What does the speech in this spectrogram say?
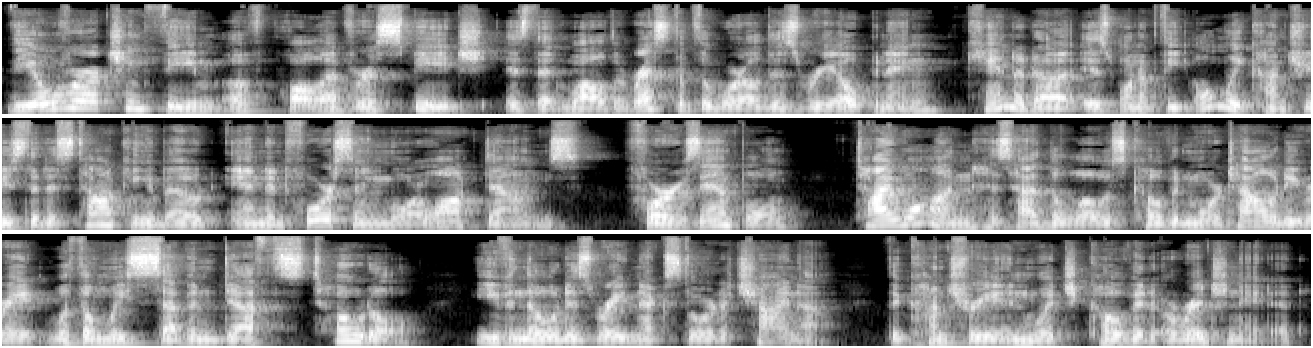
The overarching theme of Paul Poilievre's speech is that while the rest of the world is reopening, Canada is one of the only countries that is talking about and enforcing more lockdowns. For example, Taiwan has had the lowest COVID mortality rate with only seven deaths total, even though it is right next door to China, the country in which COVID originated.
